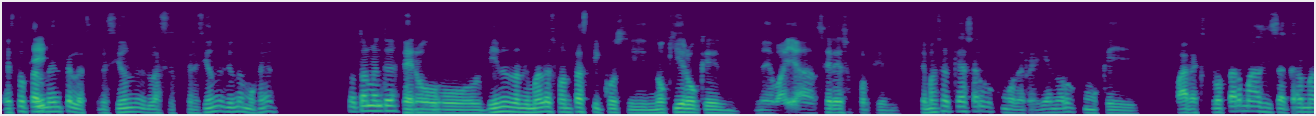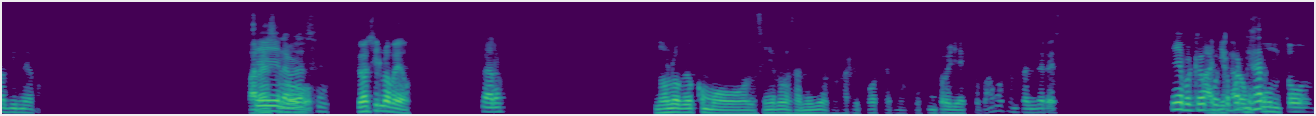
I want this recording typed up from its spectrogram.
Es totalmente la expresión, las expresiones de una mujer. Totalmente. Pero vienen animales fantásticos y no quiero que me vaya a hacer eso porque hace que es algo como de relleno, algo como que para explotar más y sacar más dinero. Para sí, eso la lo- verdad, sí. yo así lo veo. Claro. No lo veo como El Señor de los Anillos o Harry Potter, ¿no? que es un proyecto. Vamos a emprender esto. Sí, porque, A porque llegar a un Harry- punto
